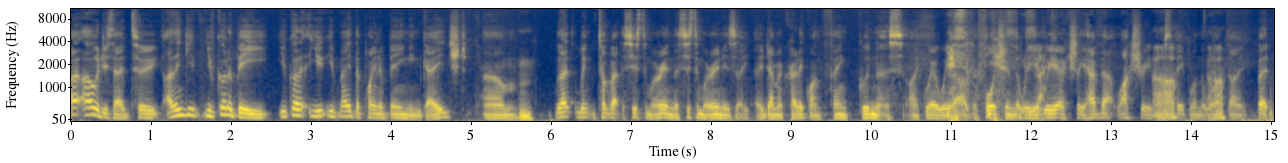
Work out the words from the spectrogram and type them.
I, I, would just add too. I think you've you've got to be you've got to, you you've made the point of being engaged. Um, hmm. That, we talk about the system we're in. The system we're in is a, a democratic one. Thank goodness. Like where we are, the fortune yes, that we exactly. we actually have that luxury. Most uh-huh. people in the world uh-huh. don't. But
